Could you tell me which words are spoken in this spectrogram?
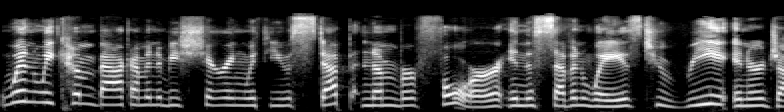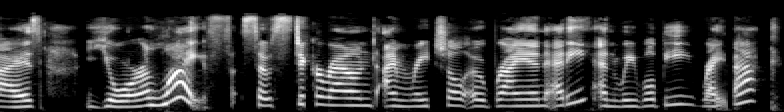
When we come back, I'm going to be sharing with you step number four in the seven ways to re energize your life. So stick around. I'm Rachel O'Brien Eddy, and we will be right back.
